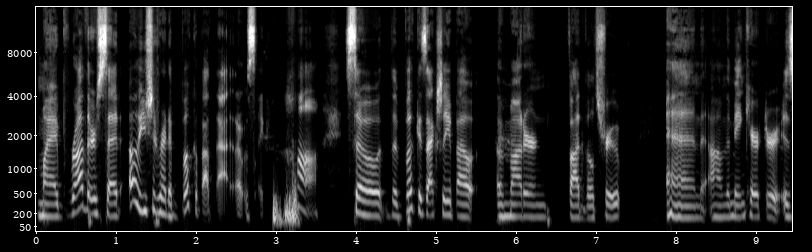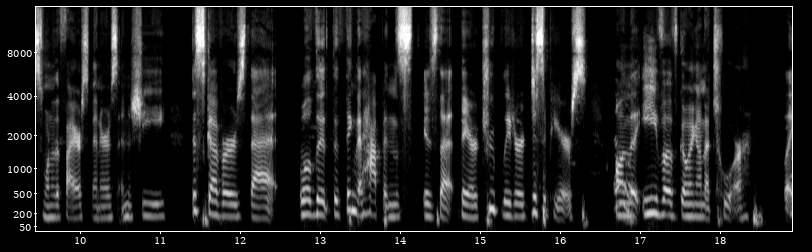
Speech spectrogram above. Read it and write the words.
my brother said, "Oh, you should write a book about that." I was like, "Huh." So the book is actually about a modern vaudeville troupe, and um, the main character is one of the fire spinners, and she discovers that. Well, the, the thing that happens is that their troupe leader disappears on Oh. the eve of going on a tour. like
